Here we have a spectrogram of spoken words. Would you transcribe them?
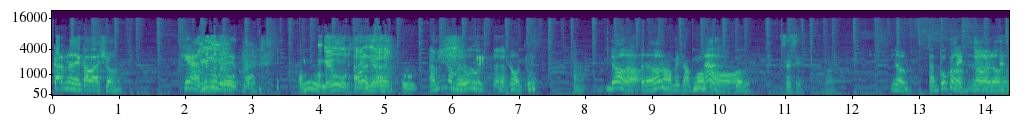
carne de caballo, ¿qué A haces? mí no me gusta. A mí no me gusta. No. A mí no me gusta. No, tú- no, no, No, a mí tampoco. Sí. No, tampoco, no, no.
